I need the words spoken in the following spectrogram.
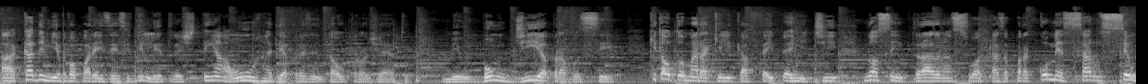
A Academia Valparaísense de Letras tem a honra de apresentar o projeto Meu Bom Dia para Você. Que tal tomar aquele café e permitir nossa entrada na sua casa para começar o seu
